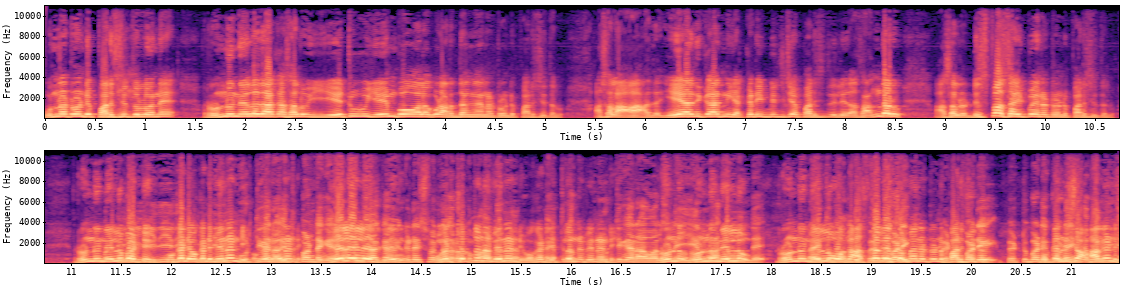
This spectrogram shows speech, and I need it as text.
ఉన్నటువంటి పరిస్థితుల్లోనే రెండు నెలల దాకా అసలు ఎటు ఏం పోవాలో కూడా అర్థం కానటువంటి పరిస్థితులు. అసలు ఏ అధికారిని ఎక్కడికి పిలిచే పరిస్థితి లేదు. అసలు అందరూ అసలు డిస్పస్ అయిపోయినటువంటి పరిస్థితులు. రెండు నెలలు బట్టి ఒకటి ఒకటి వినండి. ఒకటి చెప్తున్నా వినండి. ఒకటి చెప్తున్నా వినండి. రెండు రెండు నెలలు రెండు నెలలు ఒక అస్తవ్యస్తమైనటువంటి పరిస్థితి పెట్టుబడి ఒక నిమిషం ఆగండి.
